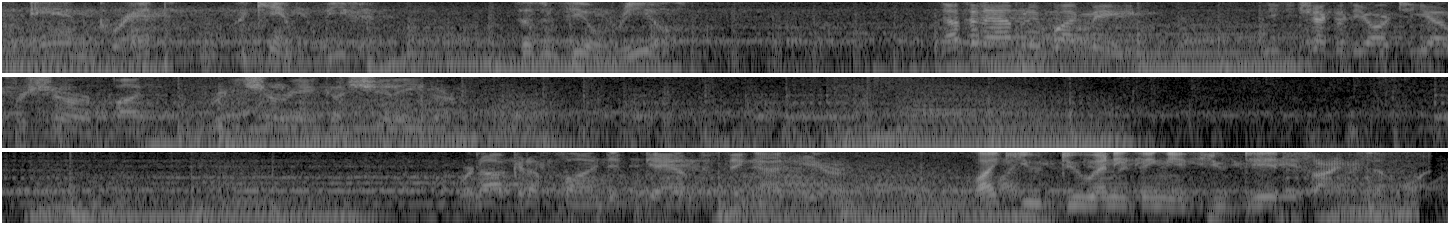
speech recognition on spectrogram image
Hawkins and Grant? I can't believe it. Doesn't feel real. Nothing happening by me. Need to check with the RTO for sure, but pretty sure he ain't got shit either. We're not gonna find a damn thing out here. Like you'd do anything if you did find someone.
